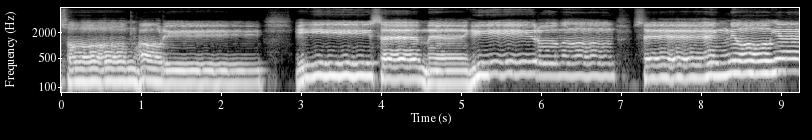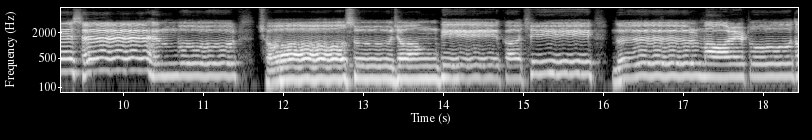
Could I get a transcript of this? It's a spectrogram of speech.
풍성하리. 이 샘의 이름은 생명의 샘물 저수정 빛같이 늘 맑도다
